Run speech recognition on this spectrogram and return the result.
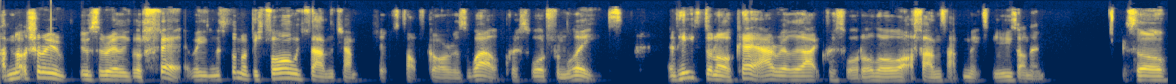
I'm not sure he was a really good fit. I mean, the summer before we signed the Championship's top scorer as well, Chris Wood from Leeds, and he's done okay. I really like Chris Wood, although a lot of fans have mixed views on him. So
